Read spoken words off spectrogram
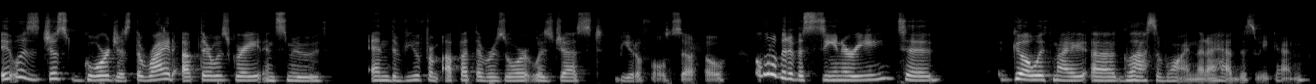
It was just gorgeous. The ride up there was great and smooth, and the view from up at the resort was just beautiful. So, a little bit of a scenery to go with my uh, glass of wine that I had this weekend.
